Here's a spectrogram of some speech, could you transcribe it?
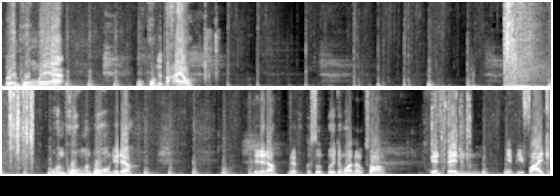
เฮ้ยมันพุ่งเลยอะผมจะตายเอาโอ้มันพุ่งมันพุ่งเดี๋ยวเดี๋ยวเดี๋ยวเดี๋ยวเดี๋ยวเดี๋ยวกระสุนปืนจะหมดแล้วลูกซอง เปลี่ยนเป็น MP5K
